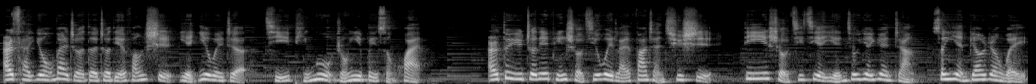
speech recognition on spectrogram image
而采用外折的折叠方式，也意味着其屏幕容易被损坏。而对于折叠屏手机未来发展趋势，第一手机界研究院院长孙彦彪认为，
